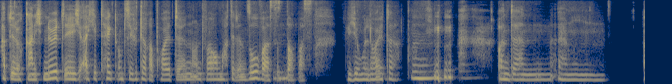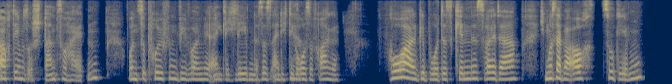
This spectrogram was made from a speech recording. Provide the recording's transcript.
Habt ihr doch gar nicht nötig, Architekt und Psychotherapeutin und warum macht ihr denn sowas? Das ist mhm. doch was für junge Leute. Mhm. und dann ähm, auch dem so standzuhalten und zu prüfen, wie wollen wir eigentlich leben. Das ist eigentlich die ja. große Frage. Vor Geburt des Kindes, weil da, ich muss aber auch zugeben,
